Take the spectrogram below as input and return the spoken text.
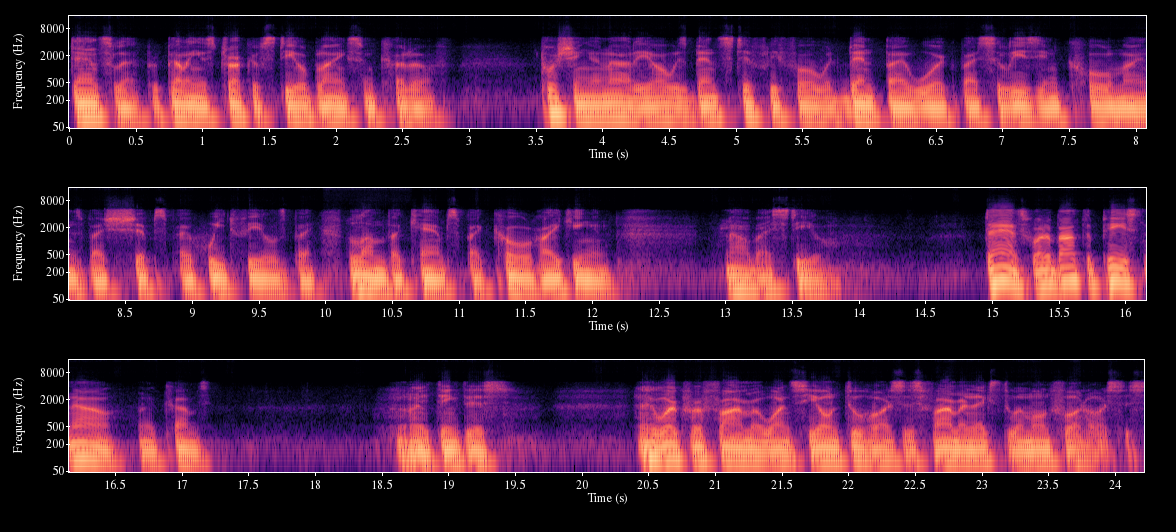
Dantzler, propelling his truck of steel blanks and cut off. Pushing an out, he always bent stiffly forward, bent by work, by Silesian coal mines, by ships, by wheat fields, by lumber camps, by coal hiking, and now by steel. Dance, what about the peace now when it comes? I think this I worked for a farmer once. He owned two horses. Farmer next to him owned four horses.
